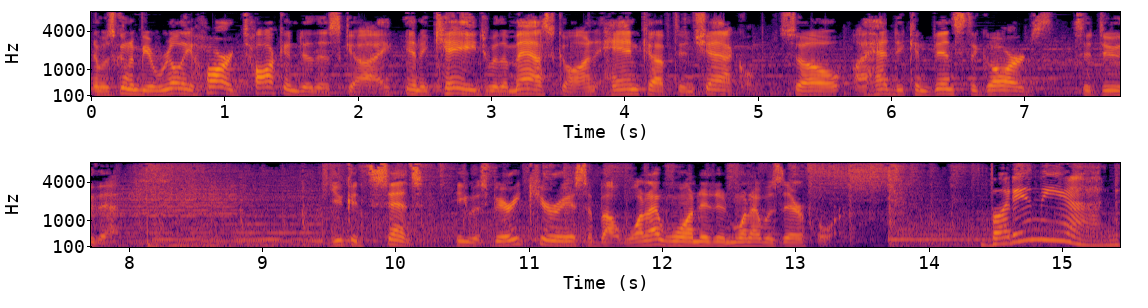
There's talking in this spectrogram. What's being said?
It was going to be really hard talking to this guy in a cage with a mask on, handcuffed and shackled. So I had to convince the guards to do that. You could sense he was very curious about what I wanted and what I was there for. But in the end,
